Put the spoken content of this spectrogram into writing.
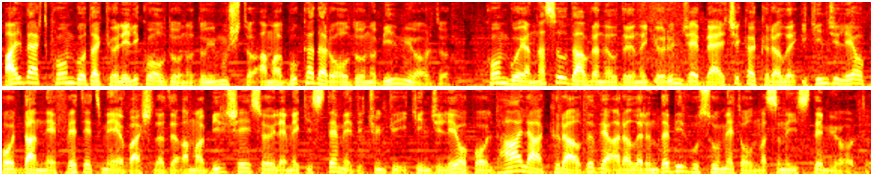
Albert Kongo'da kölelik olduğunu duymuştu ama bu kadar olduğunu bilmiyordu. Kongo'ya nasıl davranıldığını görünce Belçika kralı 2. Leopold'dan nefret etmeye başladı ama bir şey söylemek istemedi çünkü 2. Leopold hala kraldı ve aralarında bir husumet olmasını istemiyordu.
